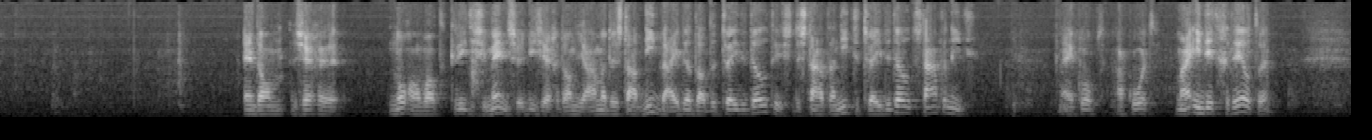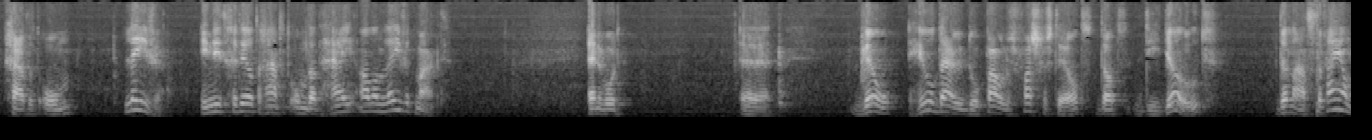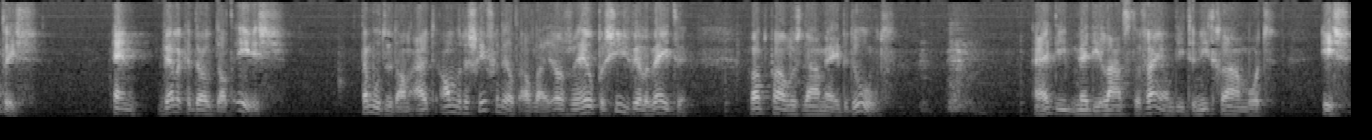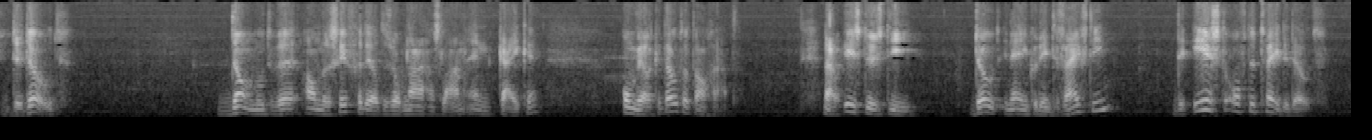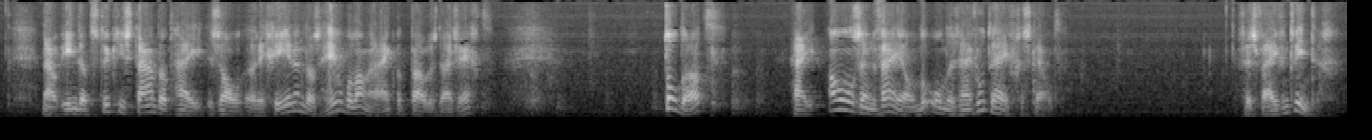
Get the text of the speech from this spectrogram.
En dan zeggen nogal wat kritische mensen, die zeggen dan, ja, maar er staat niet bij dat dat de tweede dood is. Er staat daar niet de tweede dood, staat er niet. Nee, klopt, akkoord. Maar in dit gedeelte gaat het om leven. In dit gedeelte gaat het om dat hij allen levend maakt. En er wordt uh, wel heel duidelijk door Paulus vastgesteld dat die dood de laatste vijand is. En welke dood dat is, dan moeten we dan uit andere schriftgedeelten afleiden. Als we heel precies willen weten wat Paulus daarmee bedoelt. Hè, die, met die laatste vijand die er niet gedaan wordt, is de dood. Dan moeten we andere schriftgedeeltes op na gaan slaan en kijken om welke dood het dan gaat. Nou, is dus die dood in 1 Corinthië 15? De eerste of de tweede dood? Nou, in dat stukje staat dat hij zal regeren. Dat is heel belangrijk wat Paulus daar zegt. Totdat hij al zijn vijanden onder zijn voeten heeft gesteld. Vers 25.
